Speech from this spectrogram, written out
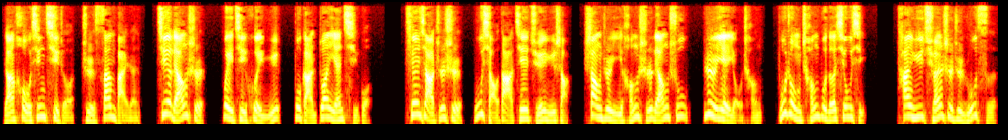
然后兴弃者至三百人，皆良士，未忌讳于，不敢端言其过。天下之事，无小大皆决于上。上至以恒食良书，日夜有成，不重诚不得休息。贪于权势至如此，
